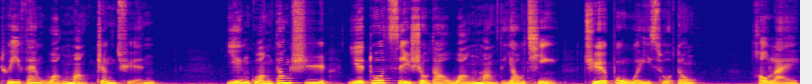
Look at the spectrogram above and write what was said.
推翻王莽政权。严光当时也多次受到王莽的邀请，却不为所动。后来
